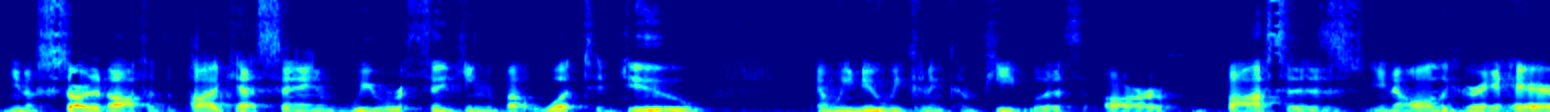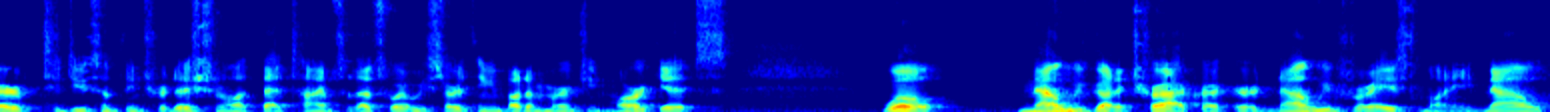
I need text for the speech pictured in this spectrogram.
you know, started off with the podcast saying we were thinking about what to do, and we knew we couldn't compete with our bosses, you know, all the gray hair to do something traditional at that time. So that's why we started thinking about emerging markets. Well, now we've got a track record. Now we've raised money. Now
